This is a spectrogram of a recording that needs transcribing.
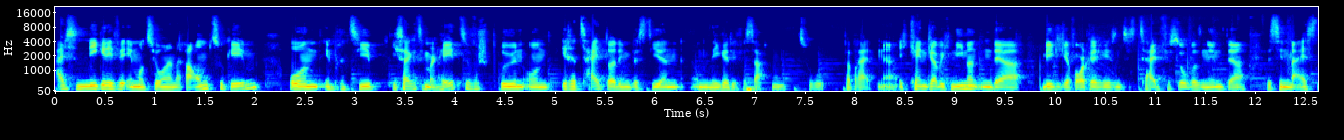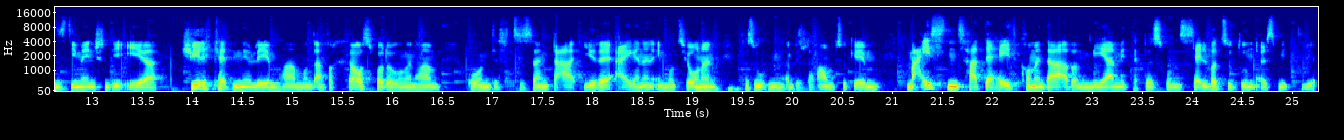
als negative Emotionen Raum zu geben und im Prinzip, ich sage jetzt mal, Hate zu versprühen und ihre Zeit dort investieren, um negative Sachen zu verbreiten. Ja. Ich kenne, glaube ich, niemanden, der wirklich erfolgreich ist und sich Zeit für sowas nimmt. Ja. Das sind meistens die Menschen, die eher Schwierigkeiten in ihrem Leben haben und einfach Herausforderungen haben und sozusagen da ihre eigenen Emotionen versuchen, ein bisschen Raum zu geben. Meistens hat der Hate-Kommentar aber mehr mit der Person selber zu tun als mit dir.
